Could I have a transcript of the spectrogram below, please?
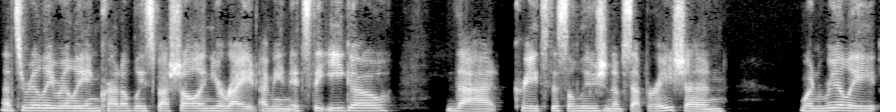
That's really, really incredibly special. And you're right. I mean, it's the ego that creates this illusion of separation when really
